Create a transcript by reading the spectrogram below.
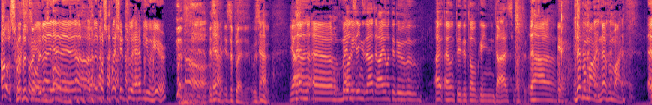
Oh, sorry, Not sorry. all. Uh, yeah, yeah, yeah. It was a pleasure to have you here. Oh. It's, Yeah. a, it's a pleasure. It was Yeah. good. Yeah. And, uh, maybe- one thing that I wanted to I, I wanted to talk in Dutch, but Uh, never mind, never mind. Uh,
